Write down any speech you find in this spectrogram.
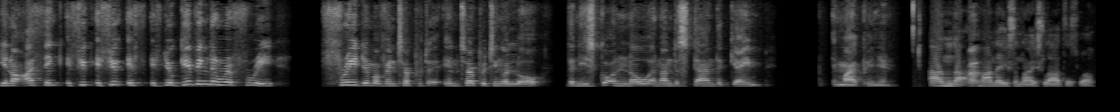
You know, I think if you if you if, if you're giving the referee freedom of interpret, interpreting a law, then he's got to know and understand the game. In my opinion, And that Uh, Mane's a nice lad as well.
